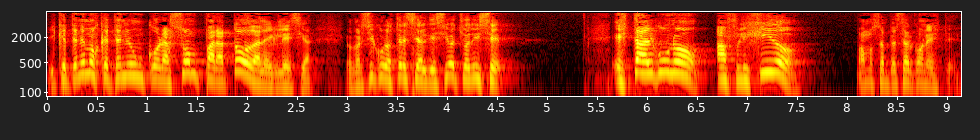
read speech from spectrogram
Y que tenemos que tener un corazón para toda la iglesia. Los versículos 13 al 18 dice, ¿está alguno afligido? Vamos a empezar con este.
